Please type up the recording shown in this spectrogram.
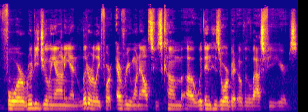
for Rudy Giuliani and literally for everyone else who's come uh, within his orbit over the last few years.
